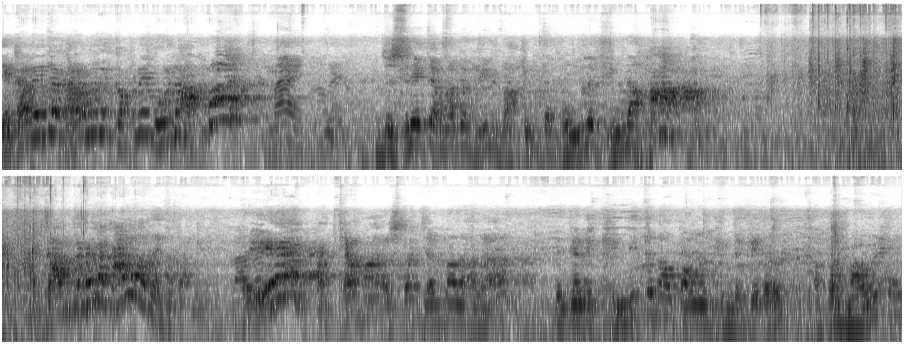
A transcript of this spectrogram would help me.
एखाद्याच्या घरामध्ये कपडे धुणं अपमान? नाही दुसऱ्याच्या मागं बिल भाकरीचं भोंगलं फिरणं हा. काम करायला काय लागायचं काम? अरे पठ्ठ्या महाराष्ट्रात जन्माला आला तर त्याने खिंडीचं नाव पाहून खिंड केलं आपण मावळे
